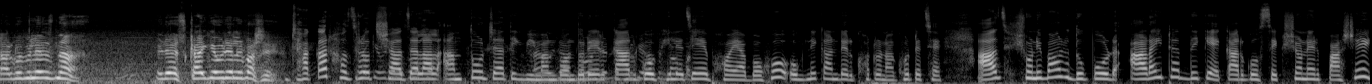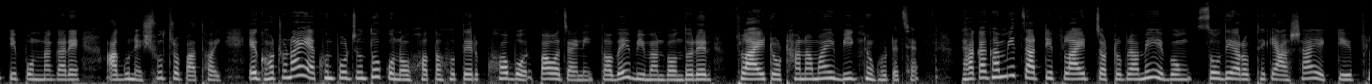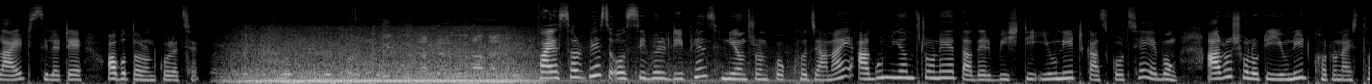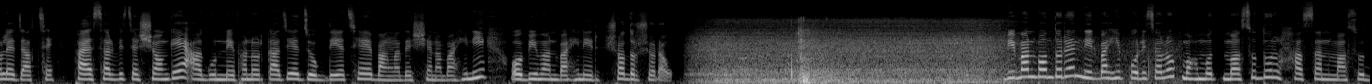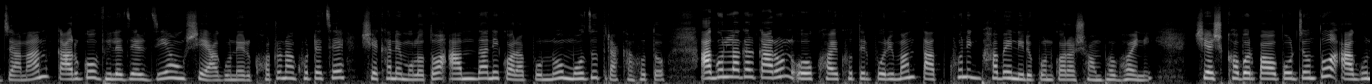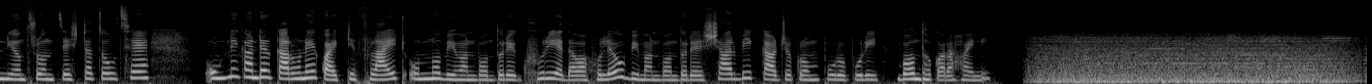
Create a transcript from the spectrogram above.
Cargo village না ঢাকার হজরত শাহজালাল আন্তর্জাতিক বিমানবন্দরের কার্গো ভিলেজে ভয়াবহ অগ্নিকাণ্ডের ঘটনা ঘটেছে। আজ শনিবার দুপুর আড়াইটার দিকে কার্গো সেকশনের পাশে একটি পণ্যাগারে আগুনের সূত্রপাত হয়। এ ঘটনায় এখন পর্যন্ত কোনো হতাহতের খবর পাওয়া যায়নি, তবে বিমানবন্দরের ফ্লাইট ওঠানামায় বিঘ্ন ঘটেছে। ঢাকাগামী চারটি ফ্লাইট চট্টগ্রামে এবং সৌদি আরব থেকে আসা একটি ফ্লাইট সিলেটে অবতরণ করেছে। ফায়ার সার্ভিস ও সিভিল ডিফেন্স নিয়ন্ত্রণ কক্ষ জানায়, আগুন নিয়ন্ত্রণে তাদের বিশটি ইউনিট কাজ করছে এবং আরও ষোলোটি ইউনিট ঘটনাস্থলে যাচ্ছে। ফায়ার সার্ভিসের সঙ্গে আগুন নেভানোর কাজে যোগ দিয়েছে বাংলাদেশ সেনাবাহিনী ও বিমান বাহিনীর সদস্যরাও। বিমানবন্দরের নির্বাহী পরিচালক মোহাম্মদ মাসুদুল হাসান মাসুদ জানান, কার্গো ভিলেজের যে অংশে আগুনের ঘটনা ঘটেছে, সেখানে মূলত আমদানি করা পণ্য মজুত রাখা হতো। আগুন লাগার কারণ ও ক্ষয়ক্ষতির পরিমাণ তাৎক্ষণিকভাবে নিরূপণ করা সম্ভব হয়নি। শেষ খবর পাওয়া পর্যন্ত আগুন নিয়ন্ত্রণ চেষ্টা চলছে। অগ্নিকাণ্ডের কারণে কয়েকটি ফ্লাইট অন্য বিমানবন্দরে ঘুরিয়ে দেওয়া হলেও বিমানবন্দরের সার্বিক কার্যক্রম পুরোপুরি বন্ধ করা হয়নি।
